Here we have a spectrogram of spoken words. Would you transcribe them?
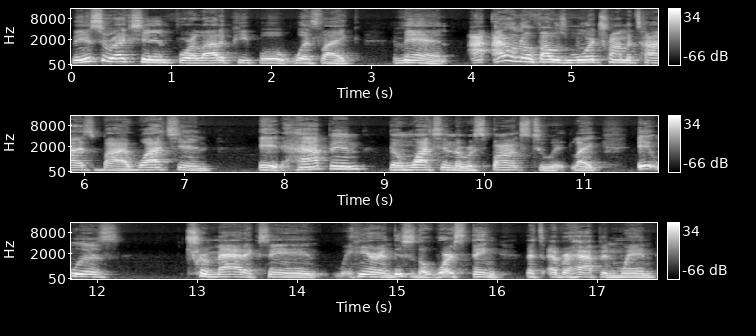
The insurrection for a lot of people was like, man, I, I don't know if I was more traumatized by watching it happen than watching the response to it. Like it was traumatic saying hearing this is the worst thing that's ever happened when,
